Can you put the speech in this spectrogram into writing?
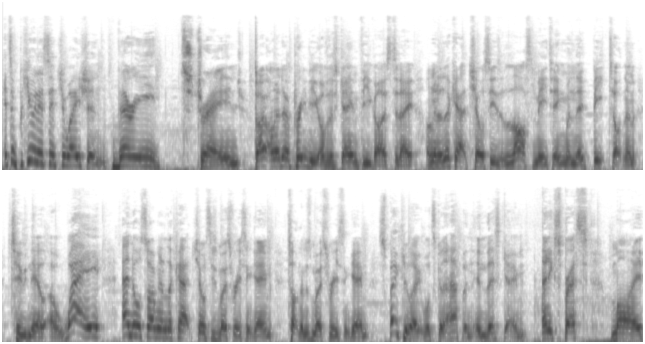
It's a peculiar situation. Very strange. So I'm going to do a preview of this game for you guys today. I'm going to look at Chelsea's last meeting when they beat Tottenham 2-0 away and also I'm going to look at Chelsea's most recent game, Tottenham's most recent game, speculate what's going to happen in this game, and express my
